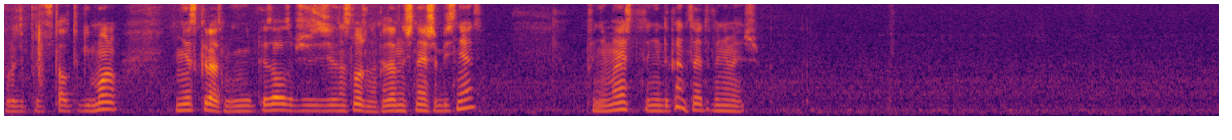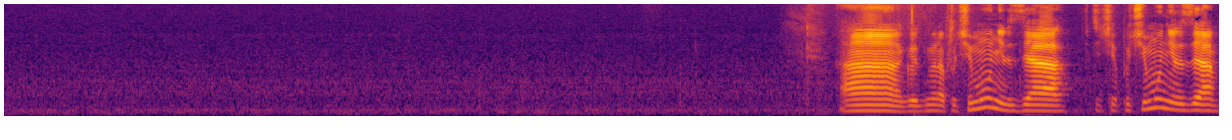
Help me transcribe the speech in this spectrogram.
Вроде прочитал Тугимору несколько раз. Мне не казалось вообще что сильно сложно. Когда начинаешь объяснять, понимаешь, ты не до конца это понимаешь. А, говорит Мира, почему нельзя, в теч- почему нельзя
